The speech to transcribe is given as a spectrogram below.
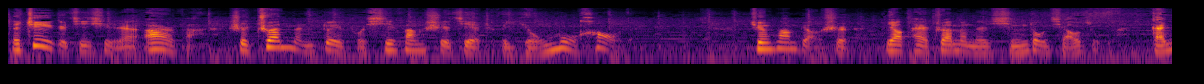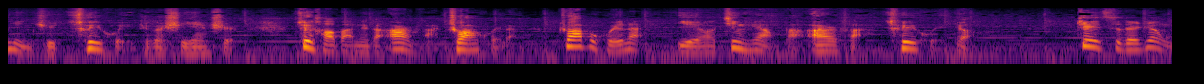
那这个机器人阿尔法是专门对付西方世界这个游牧号的。军方表示要派专门的行动小组，赶紧去摧毁这个实验室，最好把那个阿尔法抓回来。抓不回来，也要尽量把阿尔法摧毁掉。这次的任务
